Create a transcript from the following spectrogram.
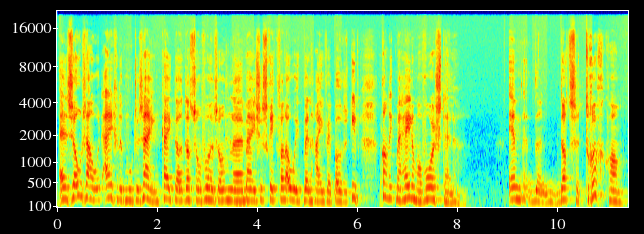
En zo zou het eigenlijk moeten zijn. Kijk, dat, dat zo'n zo uh, meisje schrikt van oh, ik ben HIV-positief. Kan ik me helemaal voorstellen. En dat ze terugkwam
